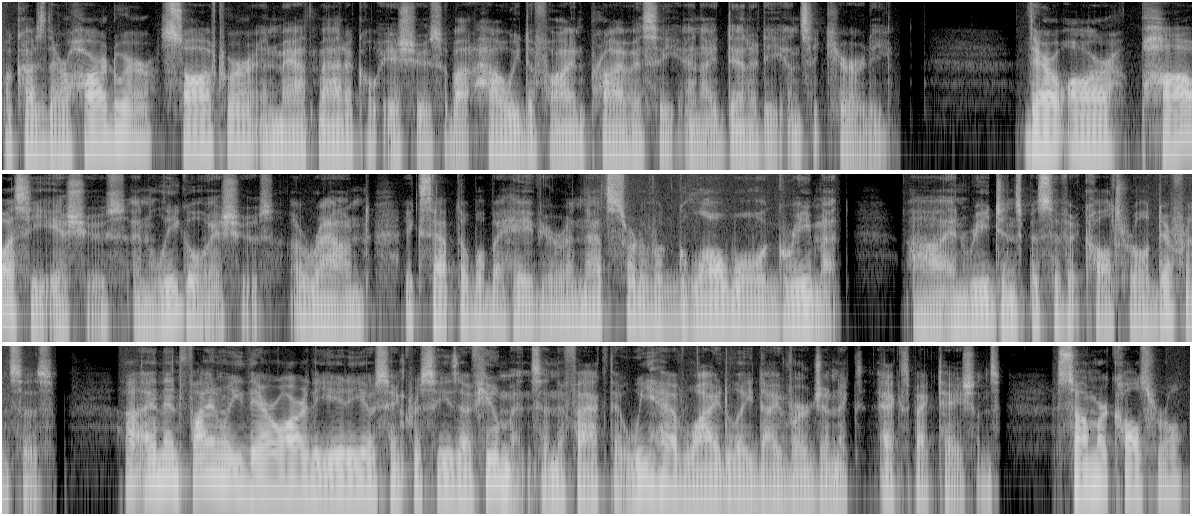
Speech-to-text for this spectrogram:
because there are hardware, software, and mathematical issues about how we define privacy and identity and security. There are policy issues and legal issues around acceptable behavior, and that's sort of a global agreement uh, and region specific cultural differences. Uh, and then finally, there are the idiosyncrasies of humans and the fact that we have widely divergent ex expectations. Some are cultural,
